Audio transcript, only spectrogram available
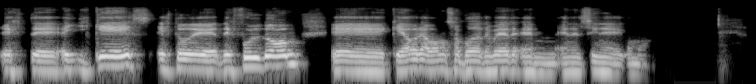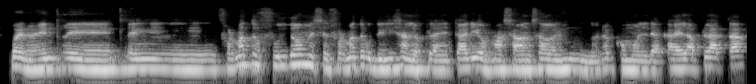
este, y qué es esto de, Full Dome eh, que ahora vamos a poder ver en, el cine común. Bueno, eh, el formato Full Dome es el formato que utilizan los planetarios más avanzados del mundo, ¿no? como el de acá de La Plata,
